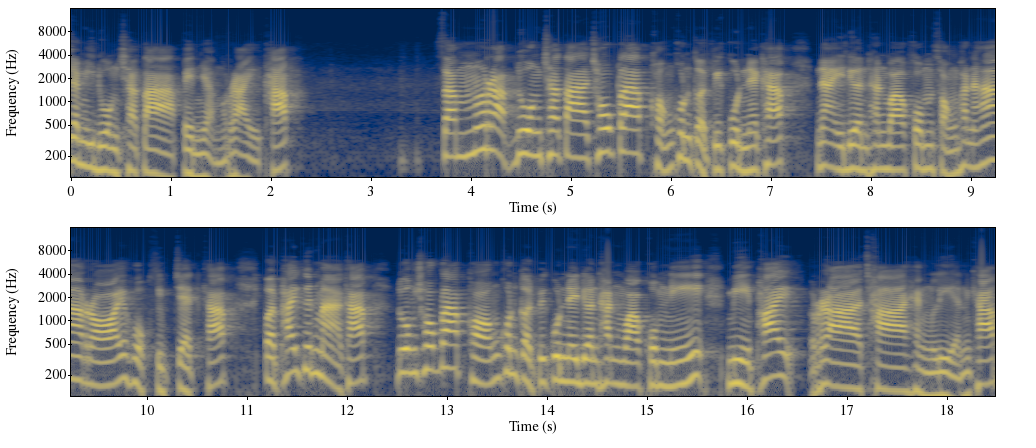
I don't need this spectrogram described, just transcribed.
จะมีดวงชะตาเป็นอย่างไรครับ สำหรับดวงชะตาโชคลาภของคนเกิดปีกุลนะครับ ในเดือนธันวาคม 2567 ครับ เปิดไพ่ขึ้นมาครับ ดวงโชคลาภของคนเกิดปีกุลในเดือนธันวาคมนี้ มีไพ่ราชาแห่งเหรียญครับ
